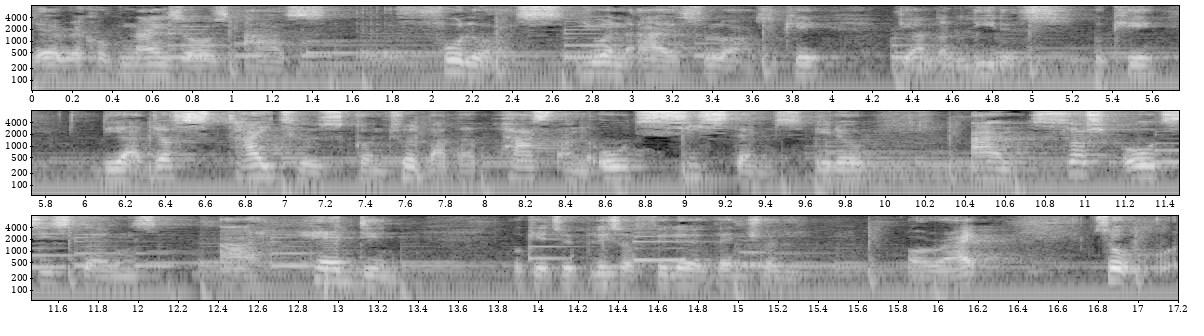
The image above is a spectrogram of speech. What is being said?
they recognize us as uh, followers, you and I as followers, okay? They are not leaders, okay? They are just titles controlled by the past and old systems, you know, and such old systems are heading, okay, to a place of failure eventually. All right. So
